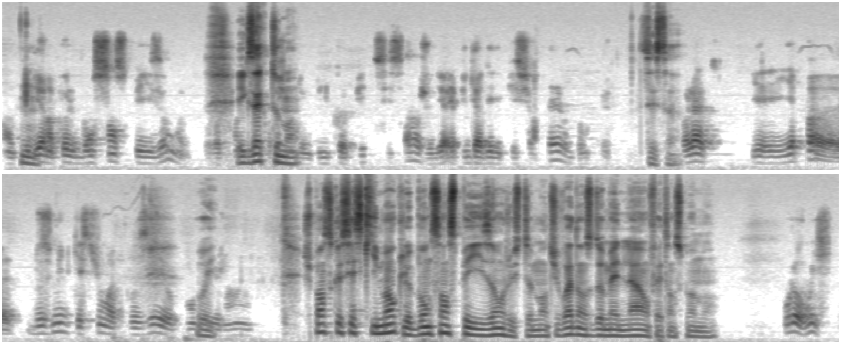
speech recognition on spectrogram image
on peut hmm. dire un peu le bon sens paysan. Exactement. Une copie, c'est ça, je veux dire, et puis garder les pieds sur terre. Donc, euh, c'est ça. Voilà, il n'y a, pas 12 000 questions à poser au pendule. Oui. Hein. Je pense que c'est ce qui manque, le bon sens paysan, justement, tu vois, dans ce domaine-là, en fait, en ce moment. Oula, oui.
